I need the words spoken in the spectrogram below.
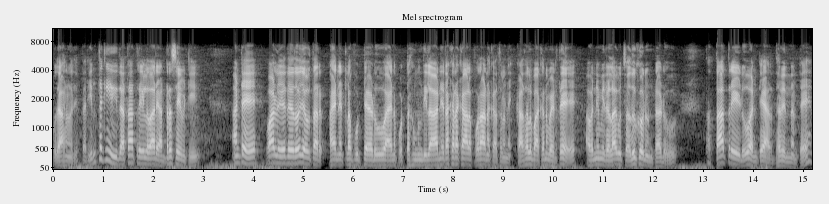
ఉదాహరణలు చెప్పారు. ఇంతకీ దత్తాత్రేయుల వారి అడ్రస్ ఏమిటి? అంటే వాళ్ళు ఏదేదో చెబుతారు. ఆయన ఎట్లా పుట్టాడు? ఆయన పుట్టకముందు ఇలా అని రకరకాల పురాణ కథలున్నాయి. కథలు పక్కన పెడితే అవన్నీ మీరు ఎలాగో చదువుకొని ఉంటాడు. దత్తాత్రేయుడు అంటే అర్థం ఏంటంటే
